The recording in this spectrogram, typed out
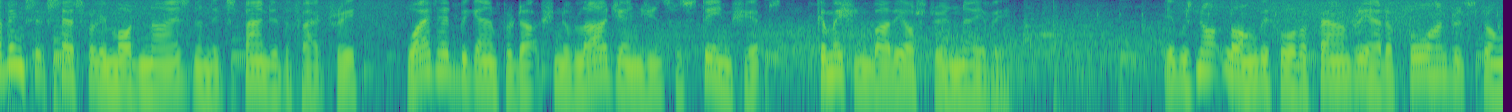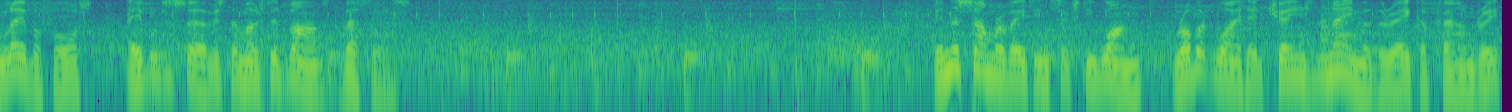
Having successfully modernised and expanded the factory, Whitehead began production of large engines for steamships commissioned by the Austrian Navy. It was not long before the foundry had a 400 strong labour force able to service the most advanced vessels. In the summer of 1861, Robert Whitehead changed the name of the Rijeka foundry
